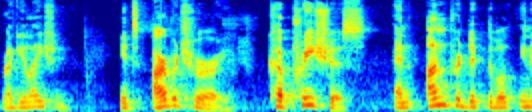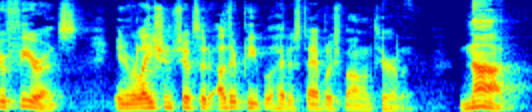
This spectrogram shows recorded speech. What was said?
regulation. It's arbitrary, capricious, and unpredictable interference in relationships that other people had established voluntarily, not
